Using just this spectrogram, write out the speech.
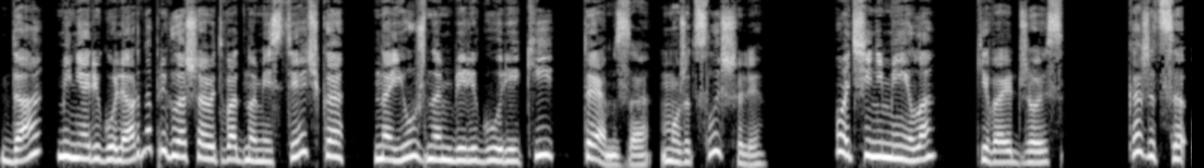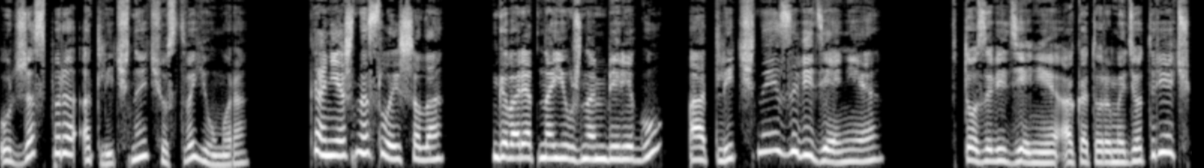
«Да, меня регулярно приглашают в одно местечко на южном берегу реки Темза. Может, слышали?» «Очень мило», — кивает Джойс. Кажется, у Джаспера отличное чувство юмора. «Конечно, слышала. Говорят, на южном берегу отличные заведения». В то заведение, о котором идет речь,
